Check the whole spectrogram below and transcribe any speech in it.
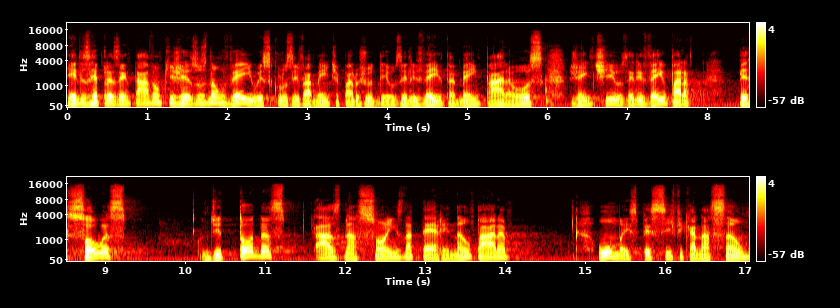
Eles representavam que Jesus não veio exclusivamente para os judeus, ele veio também para os gentios, ele veio para pessoas de todas as nações da terra e não para uma específica nação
